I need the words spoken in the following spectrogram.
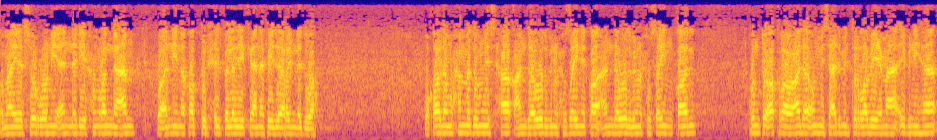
وما يسرني أن لي حمر النعم وأني نقضت الحلف الذي كان في دار الندوة. وقال محمد بن إسحاق عن داود بن الحسين قال عن داود بن الحسين قال كنت أقرأ على أم سعد بنت الربيع مع ابنها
